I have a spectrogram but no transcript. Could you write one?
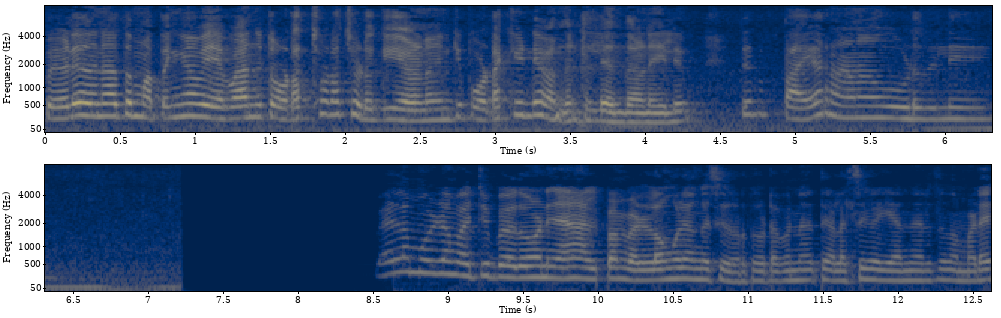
പേളി അതിനകത്ത് മത്തങ്ങ വേവാഞ്ഞിട്ട് ഉടച്ചുടച്ചെടുക്കുകയാണ്. എനിക്ക് പുടക്കേണ്ടി വന്നിട്ടില്ല എന്താണേലും. ഇത് പയറാണോ കൂടുതൽ? വെള്ളം മുഴുവൻ വറ്റിപ്പോയതുകൊണ്ട് ഞാൻ അല്പം വെള്ളം കൂടി അങ്ങ് ചേർത്ത് കേട്ടോ. പിന്നെ തിളച്ച് കഴിയാൻ നേരത്ത് നമ്മുടെ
